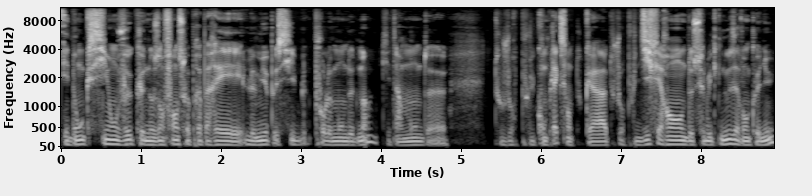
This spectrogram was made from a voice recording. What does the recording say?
et donc, si on veut que nos enfants soient préparés le mieux possible pour le monde de demain, qui est un monde euh, toujours plus complexe, en tout cas toujours plus différent de celui que nous avons connu,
